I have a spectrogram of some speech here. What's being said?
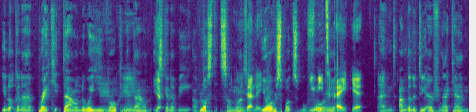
you're not gonna break it down the way you've Mm, broken mm. it down. It's gonna be I've lost someone. Exactly. You're responsible you need to it pay. Yeah, and I'm gonna do everything I can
